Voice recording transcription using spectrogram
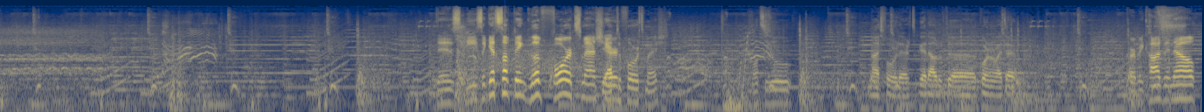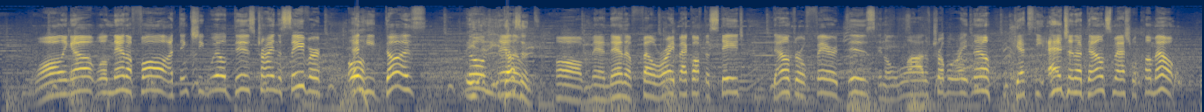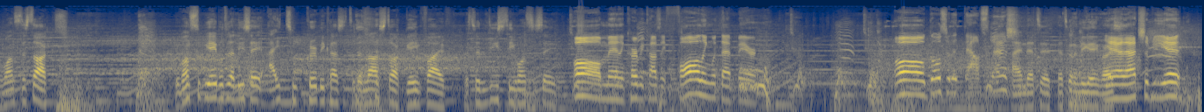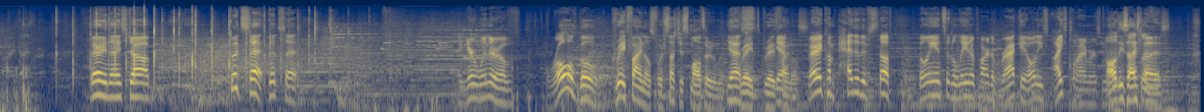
Diz needs to get something good forward smash Jab here. to forward smash. Wants to do nice forward there to get out of the corner right there. Kirbykaze now walling out. Will Nana fall? I think she will. Diz trying to save her, Oh. and he does. No, he, he Nana. doesn't. Oh man, Nana fell right back off the stage. Down throw fair. Diz in a lot of trouble right now. Gets the edge, and a down smash will come out. He wants the stock. He wants to be able to at least say, I took Kirbykaze to the last stock, game five. That's the least he wants to say. Oh man, and Kirbykaze falling with that bear. Oh, goes for the down smash. And that's it. That's gonna be game, right? Yeah, that should be it. Very nice job. Good set, good set. And you're winner of Roll Gold. Great finals for such a small tournament. Yes. Great, great yeah. finals. Very competitive stuff. Going into the later part of the bracket, all these ice climbers, man. All these But Icelanders.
